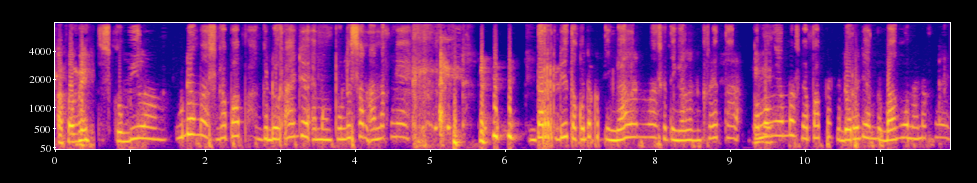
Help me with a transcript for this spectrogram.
apa Mei? Terus gue bilang, udah mas, nggak apa-apa, gedor aja, emang pulesan anaknya. Ntar dia takutnya ketinggalan mas, ketinggalan kereta. Tolong ya mas, nggak apa-apa, gedor aja sampai bangun anaknya.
